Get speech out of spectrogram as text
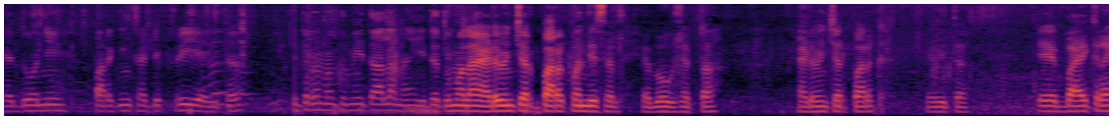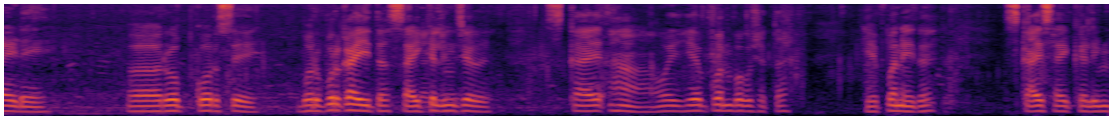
हे दोन्ही पार्किंगसाठी फ्री आहे इथं. मित्रांनो तुम्ही इथं आला ना इथं तुम्हाला ॲडव्हेंचर पार्क पण दिसेल. हे बघू शकता. ॲडव्हेंचर पार्क हे इथं. हे बाईक राईड आहे रोप कोर्स आहे भरपूर काही इथं सायकलिंगचे स्काय हां होय हे पण बघू शकता. हे पण इथं स्काय सायकलिंग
